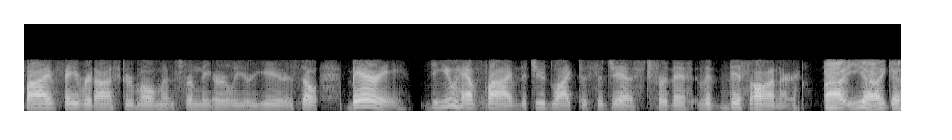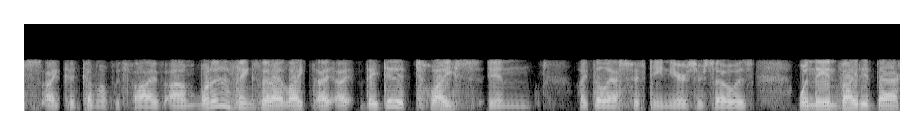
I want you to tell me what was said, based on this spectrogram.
five favorite Oscar moments from the earlier years. So, Barry, do you have five that you'd like to suggest for this this honor? Uh, yeah, I guess I could come up with five. Um, one of the things that I liked, I, I they did it twice in like the last 15 years or so, is when they invited back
